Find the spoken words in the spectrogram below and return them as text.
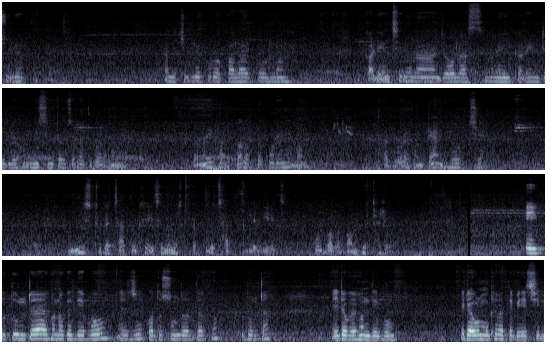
চুলে আমি চুলে পুরো কালার করলাম। কারেন্ট ছিল না, জল আসছে মানে এই কারেন্ট এলে, এখন মেশিনটাও চালাতে পারব না। কারণ এই কালারটা করে নিলাম। তারপর এখন ট্যাঙ্ক ভরছে। মিষ্টুটা ছাতু খেয়েছিল, মিষ্টুটা পুরো ছাতু তুলে দিয়েছে, ওর বাবা কম্পিউটারে এই পুতুলটা এখন ওকে দেবো, এই যে কত সুন্দর দেখো পুতুলটা। এটাকে এখন দেবো। এটা ওর মুখে পাতে পেয়েছিল,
